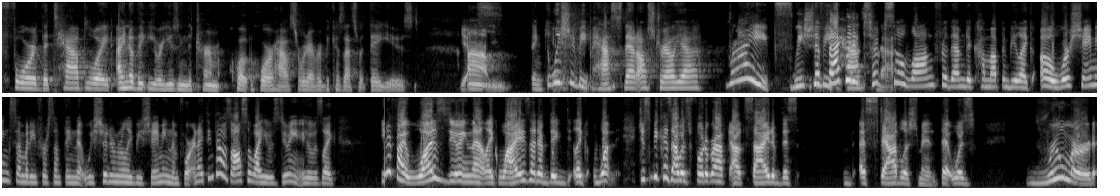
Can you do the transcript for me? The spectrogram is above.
for the tabloid, I know that you were using the term quote whorehouse or whatever because that's what they used. Yes. Um, Thank you. we should be past that, Australia. Right. We should the be fact that it took that. so long for them to come up and be like, "Oh, we're shaming somebody for something that we shouldn't really be shaming them for," and I think that was also why he was doing it. He was like, "Even if I was doing that, like, why is that a big like what? Just because I was photographed outside of this establishment that was rumored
